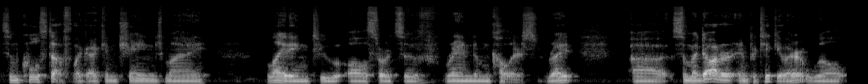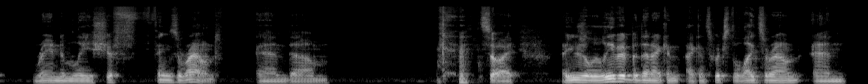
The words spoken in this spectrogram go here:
some cool stuff. Like I can change my lighting to all sorts of random colors, right? Uh, so my daughter in particular will randomly shift things around. And um, so I I usually leave it, but then I can I can switch the lights around and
